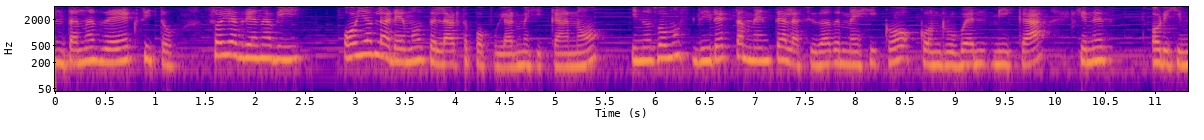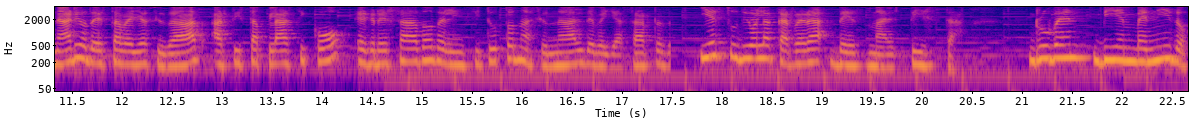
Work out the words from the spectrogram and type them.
Ventanas de Éxito. Soy Adriana B. Hoy hablaremos del arte popular mexicano y nos vamos directamente a la Ciudad de México con Rubén Mica, quien es originario de esta bella ciudad, artista plástico, egresado del Instituto Nacional de Bellas Artes y estudió la carrera de esmaltista. Rubén, bienvenido.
